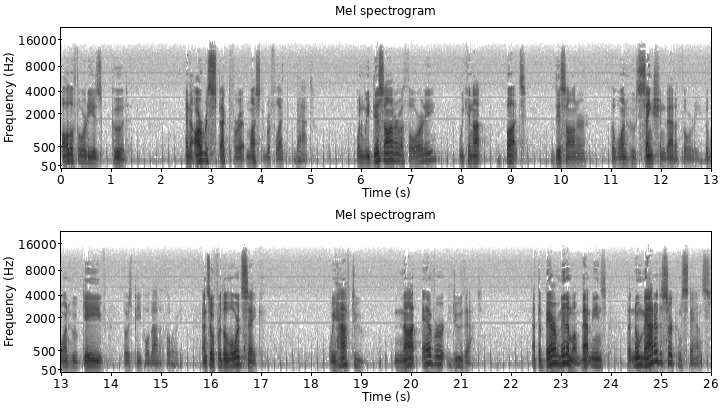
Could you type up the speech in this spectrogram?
all authority is good. And our respect for it must reflect that. When we dishonor authority, we cannot but dishonor the one who sanctioned that authority, the one who gave those people that authority. And so, for the Lord's sake, we have to not ever do that. At the bare minimum, that means that no matter the circumstance,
